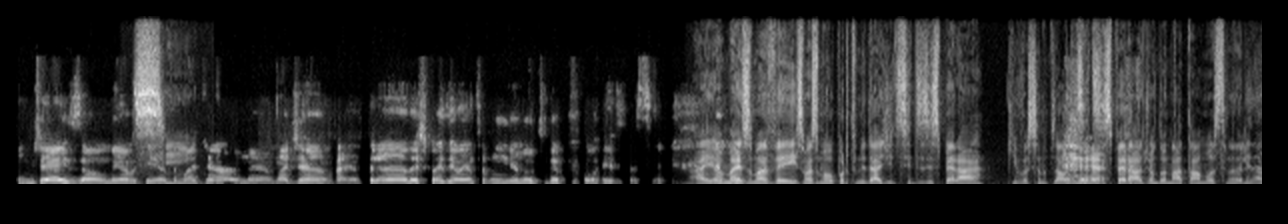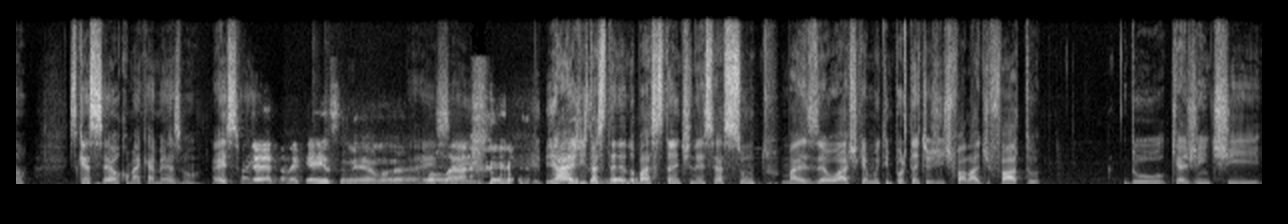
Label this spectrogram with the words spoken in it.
um jazzão mesmo, que entra uma Sim. jam, né? Uma jam, vai entrando as coisas e eu entro um minuto depois, assim. Aí, É ó, mais muito... uma vez, mais uma oportunidade de se desesperar, que você não precisava se desesperar. O João Donato tava mostrando ali, não. Esqueceu, como é que é mesmo? É isso aí. É, como é que é isso mesmo? Ah, É Vamos isso lá. aí. Mihai, a gente Muito tá se estendendo bastante nesse assunto, mas eu acho que é muito importante a gente falar de fato do que a gente.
